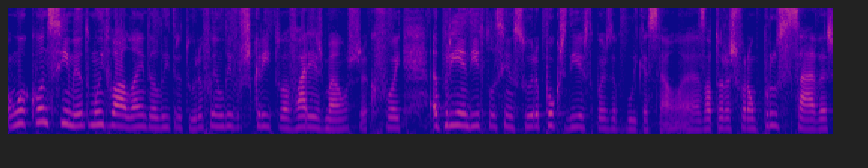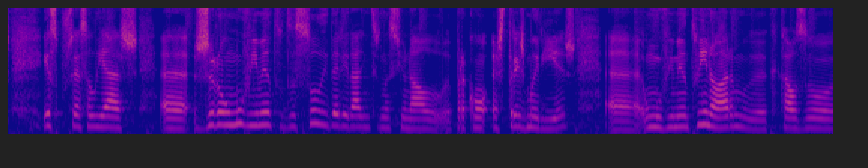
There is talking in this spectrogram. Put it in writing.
um acontecimento muito além da literatura. Foi um livro escrito a várias mãos, que foi apreendido pela censura poucos dias depois da publicação. As autoras foram processadas. Esse processo, aliás, gerou um movimento de solidariedade internacional para com as Três Marias, um movimento movimento enorme eh, que causou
